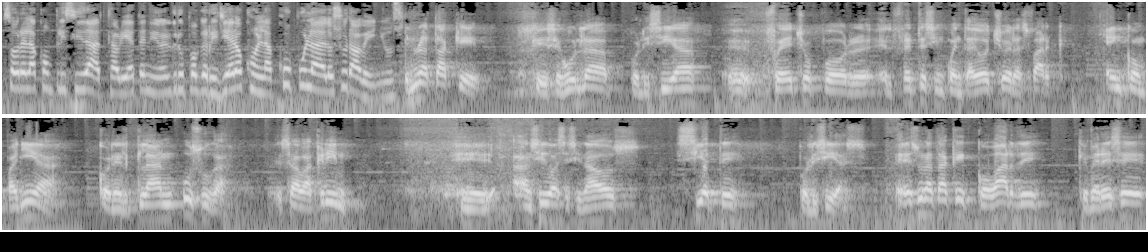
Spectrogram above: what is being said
sobre la complicidad que habría tenido el grupo guerrillero con la cúpula de los urabeños. En un ataque que según la policía eh, fue hecho por el Frente 58 de las FARC en compañía con el clan Úsuga Sabacrim eh, han sido asesinados siete policías. Es un ataque cobarde que merece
